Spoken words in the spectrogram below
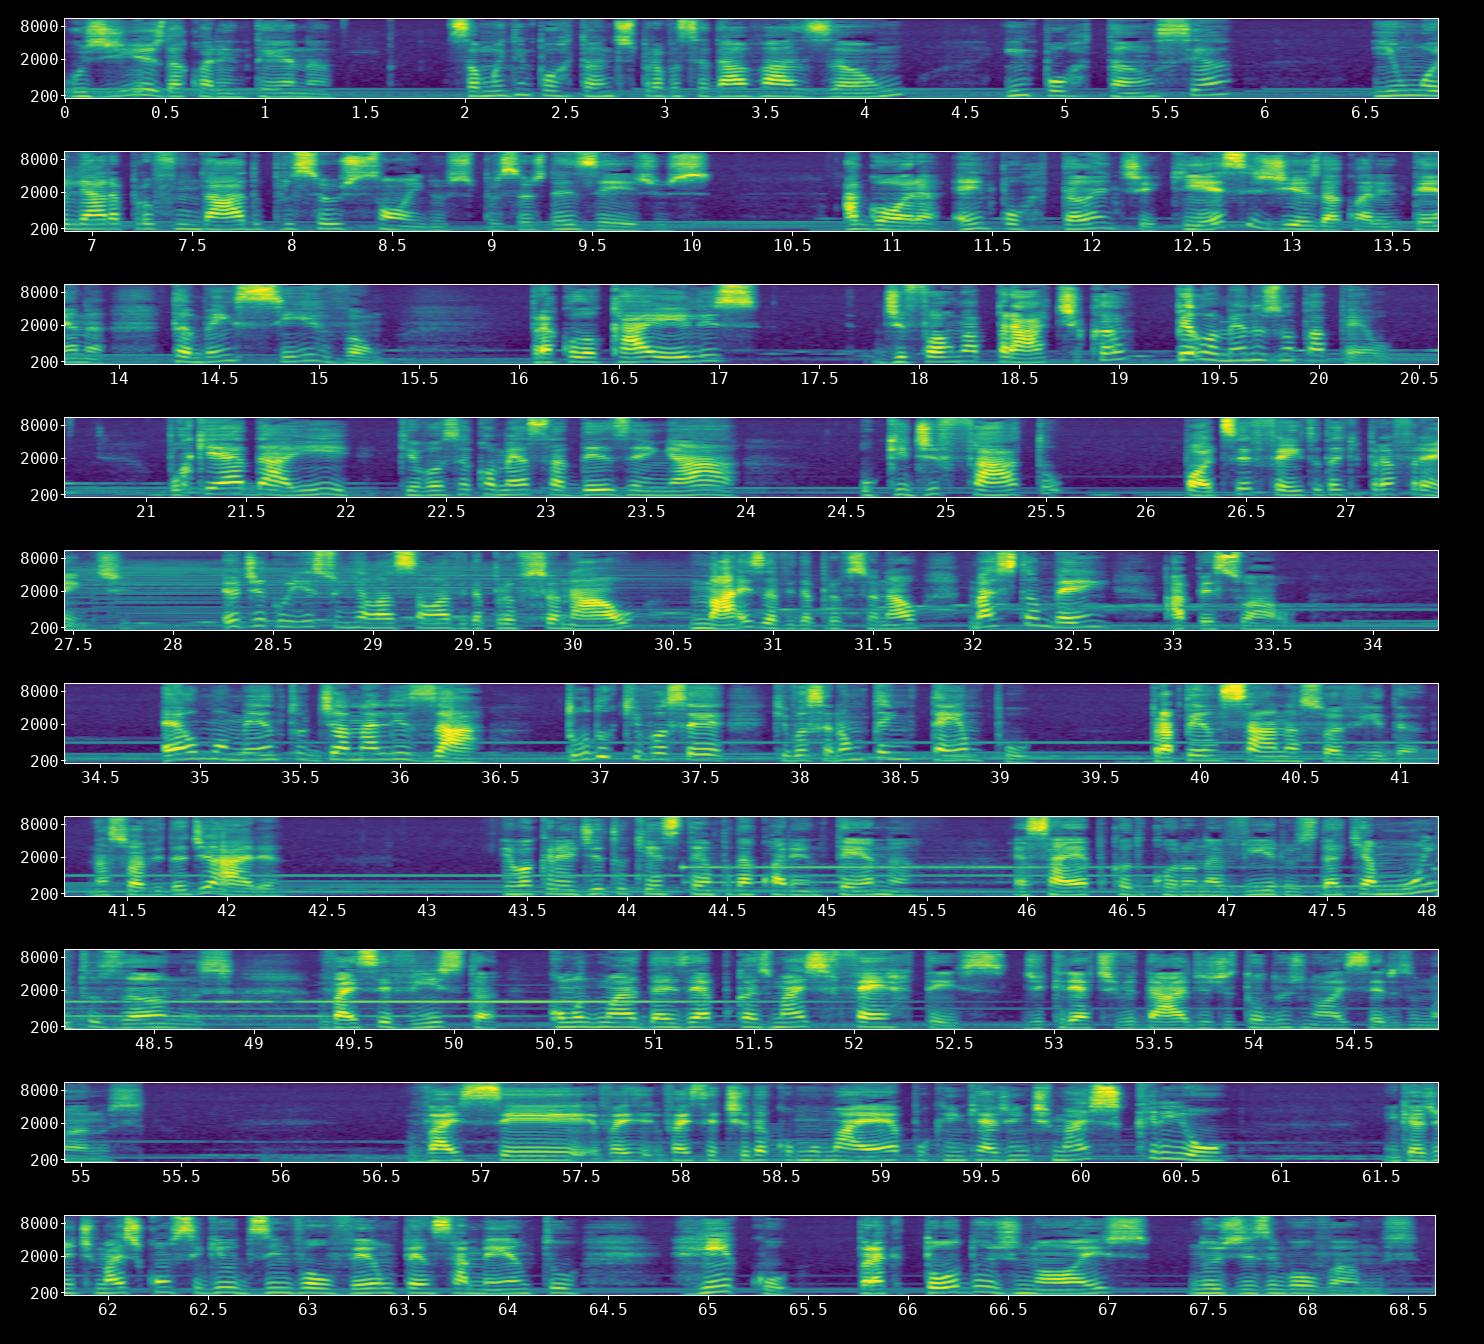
Os dias da quarentena são muito importantes para você dar vazão, importância e um olhar aprofundado para os seus sonhos, para os seus desejos. Agora, é importante que esses dias da quarentena também sirvam para colocar eles de forma prática, pelo menos no papel. Porque é daí que você começa a desenhar o que de fato pode ser feito daqui para frente. Eu digo isso em relação à vida profissional, mais a vida profissional, mas também a pessoal. É o momento de analisar tudo que você que você não tem tempo para pensar na sua vida, na sua vida diária. Eu acredito que esse tempo da quarentena, essa época do coronavírus, daqui a muitos anos vai ser vista como uma das épocas mais férteis de criatividade de todos nós seres humanos vai ser, vai, vai ser tida como uma época em que a gente mais criou, em que a gente mais conseguiu desenvolver um pensamento rico para que todos nós nos desenvolvamos.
